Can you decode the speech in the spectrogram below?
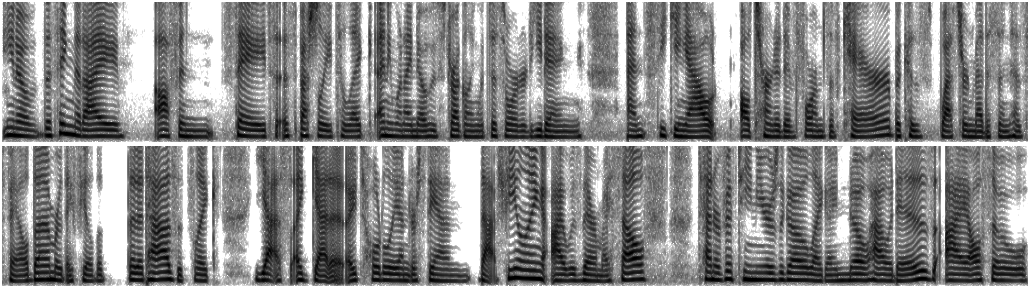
you know, the thing that I often say to, especially to like anyone I know who's struggling with disordered eating and seeking out alternative forms of care because Western medicine has failed them or they feel that, that it has. It's like, yes, I get it. I totally understand that feeling. I was there myself 10 or 15 years ago. Like, I know how it is. I also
